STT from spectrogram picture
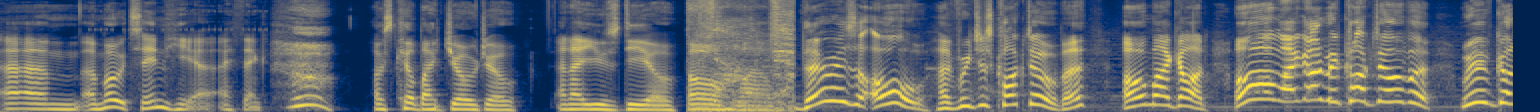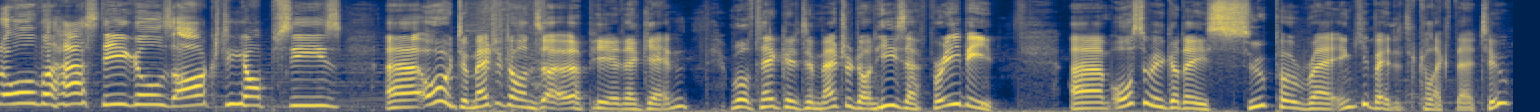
um, emotes in here, I think. I was killed by Jojo and I used Dio. Oh, wow. There is... Oh, have we just clocked over? Oh, my God. Oh, my God, we've clocked over. We've got all the Haast Eagles, Archaeopses. Uh, oh, Dimetrodon's uh, appeared again. We'll take a Dimetrodon. He's a freebie. Um, also, we've got a super rare incubator to collect there, too.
